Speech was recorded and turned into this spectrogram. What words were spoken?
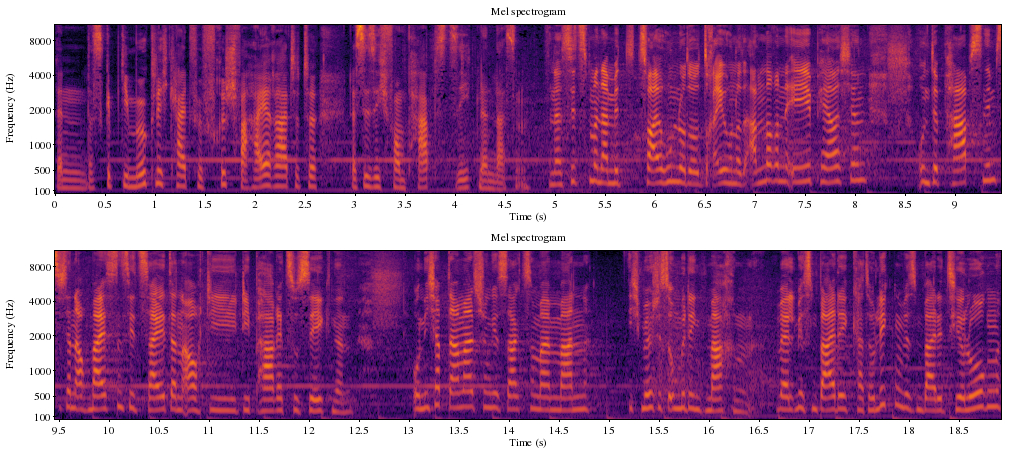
Denn das gibt die Möglichkeit für frisch Verheiratete, dass sie sich vom Papst segnen lassen. Und da sitzt man dann mit 200 oder 300 anderen Ehepärchen und der Papst nimmt sich dann auch meistens die Zeit, dann auch die, die Paare zu segnen. Und ich habe damals schon gesagt zu meinem Mann, ich möchte es unbedingt machen, weil wir sind beide Katholiken, wir sind beide Theologen,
